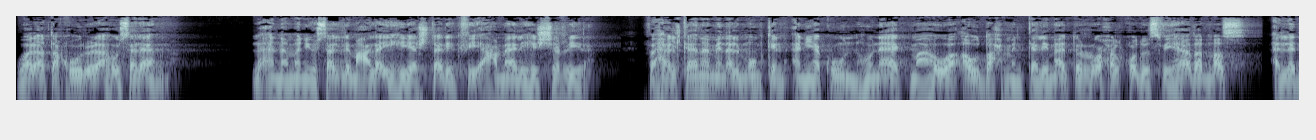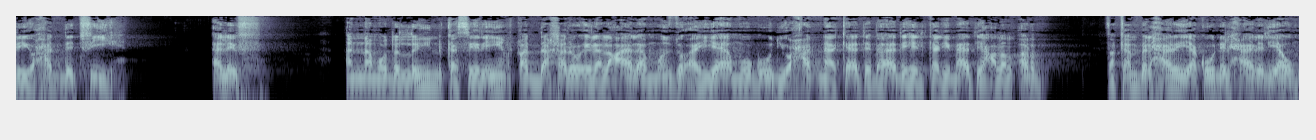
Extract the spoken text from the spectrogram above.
ولا تقولوا له سلام. لأن من يسلم عليه يشترك في أعماله الشريرة. فهل كان من الممكن أن يكون هناك ما هو أوضح من كلمات الروح القدس في هذا النص الذي يحدد فيه؟ ألف أن مضلين كثيرين قد دخلوا إلى العالم منذ أيام وجود يوحنا كاتب هذه الكلمات على الأرض. فكم بالحال يكون الحال اليوم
